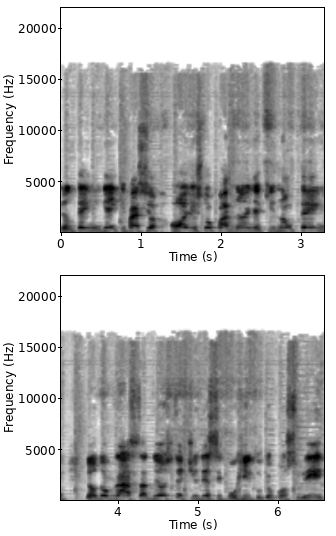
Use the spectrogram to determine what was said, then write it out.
Eu não tenho ninguém que vai assim, ó, olha, estou com a Nani aqui. Não tenho. Eu dou graças a Deus de ter tido esse currículo que eu construí,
